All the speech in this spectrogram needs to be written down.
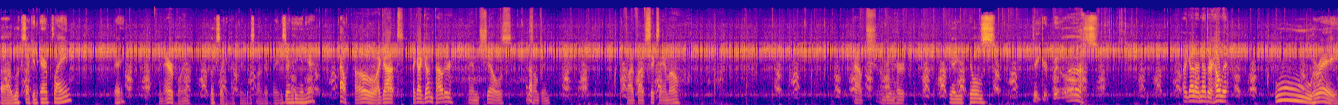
uh, looks like an airplane. Okay, An airplane. looks like an airplane, but it's not an airplane. Is there anything in here? Ow! Oh, I got I got gunpowder and shells or something. Five five six ammo. Ouch! I'm being hurt. Yeah, your pills. Take your pills. I got another helmet. Ooh, hooray!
